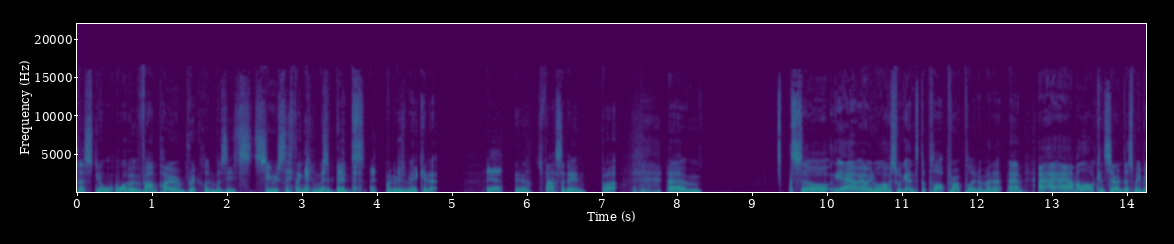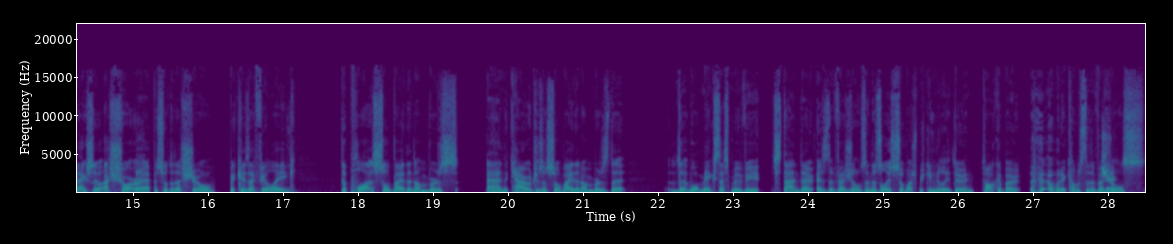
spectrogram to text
This you know, what about Vampire in Brooklyn? Was he seriously thinking was a good when he was making it? yeah. You know, it's fascinating. But, um, so yeah, I mean, we'll obviously get into the plot properly in a minute. Um, I, I, I am a little concerned. This may be actually a shorter episode of this show because I feel like the plot's so by the numbers and the characters are so by the numbers that that what makes this movie stand out is the visuals, and there's only so much we can really do and talk about when it comes to the Sure. visuals.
